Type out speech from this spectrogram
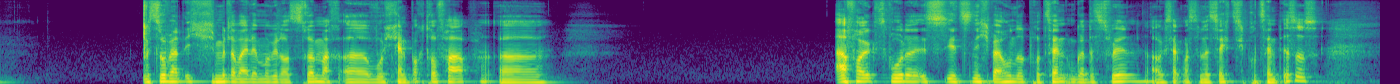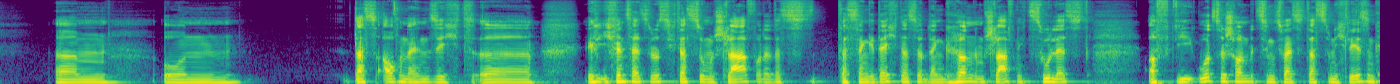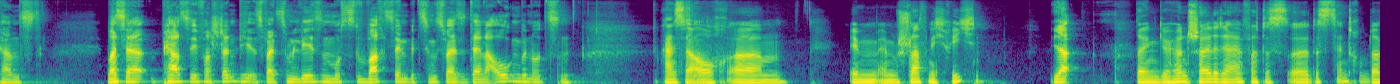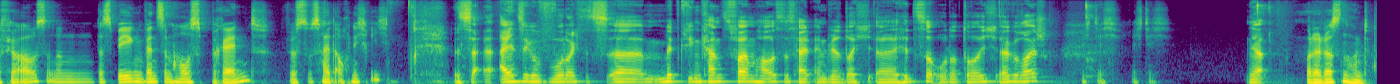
so werde ich mittlerweile immer wieder aus Träumen mache, äh, wo ich keinen Bock drauf habe. Äh, Erfolgsquote ist jetzt nicht bei 100%, um Gottes Willen, aber ich sag mal so eine 60% ist es. Ähm, und das auch in der Hinsicht, äh, ich, ich finde es halt so lustig, dass du im Schlaf oder dass, dass dein Gedächtnis oder dein Gehirn im Schlaf nicht zulässt, auf die Uhr zu schauen, beziehungsweise dass du nicht lesen kannst. Was ja per se verständlich ist, weil zum Lesen musst du wach sein, beziehungsweise deine Augen benutzen. Du kannst ja auch ähm, im, im Schlaf nicht riechen. Ja. Dein Gehirn schaltet ja einfach das, äh, das Zentrum dafür aus und dann deswegen, wenn es im Haus brennt, wirst du es halt auch nicht riechen. Das Einzige, wodurch du das äh, mitkriegen kannst vor dem Haus, ist halt entweder durch äh, Hitze oder durch äh, Geräusch. Richtig, richtig. Ja. Oder du hast einen Hund.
